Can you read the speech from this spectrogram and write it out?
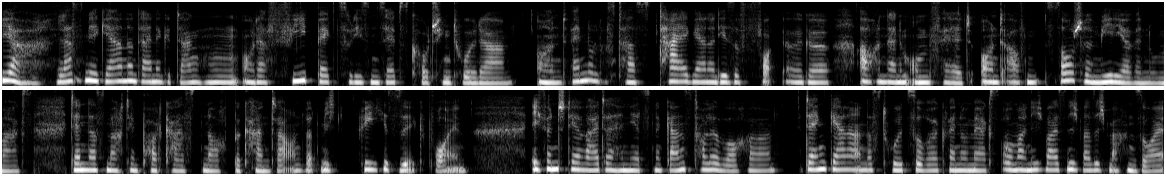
Ja, lass mir gerne deine Gedanken oder Feedback zu diesem Selbstcoaching-Tool da. Und wenn du Lust hast, teile gerne diese Folge auch in deinem Umfeld und auf Social Media, wenn du magst, denn das macht den Podcast noch bekannter und wird mich riesig freuen. Ich wünsche dir weiterhin jetzt eine ganz tolle Woche. Denk gerne an das Tool zurück, wenn du merkst, oh Mann, ich weiß nicht, was ich machen soll.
